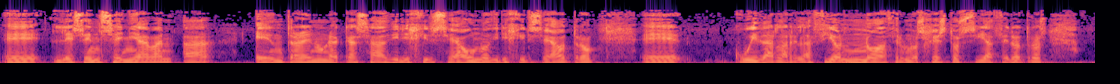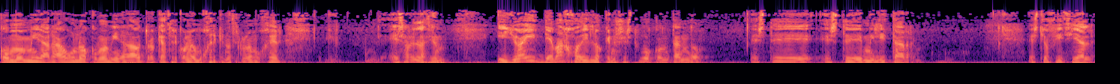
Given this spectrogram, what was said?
eh, les enseñaban a entrar en una casa, dirigirse a uno, dirigirse a otro, eh, cuidar la relación, no hacer unos gestos, sí hacer otros, cómo mirar a uno, cómo mirar a otro, qué hacer con la mujer, qué no hacer con la mujer, esa relación. Y yo ahí, debajo de lo que nos estuvo contando este, este militar, este oficial,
